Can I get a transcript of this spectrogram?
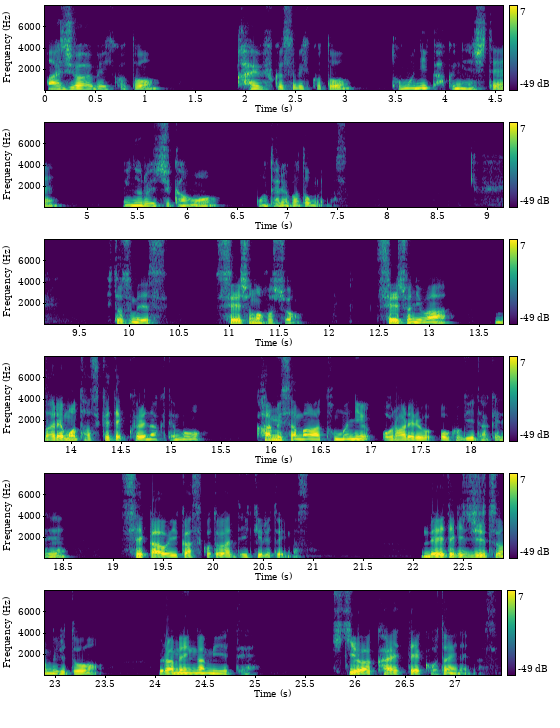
味わうべきこと、回復すべきことを共に確認して祈る時間を持てればと思います。一つ目です。聖書の保証。聖書には誰も助けてくれなくても神様が共におられる奥義だけで世界を生かすことができると言います。霊的事実を見ると裏面が見えて危機はかえって答えになります。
